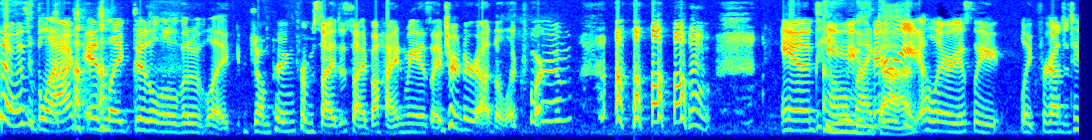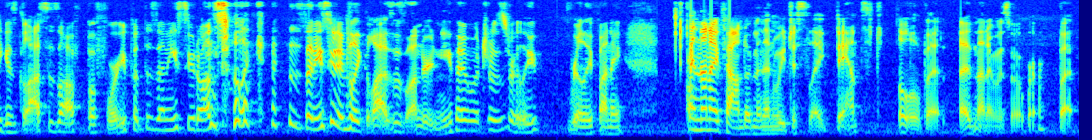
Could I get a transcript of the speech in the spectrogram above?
that was black and like did a little bit of like jumping from side to side behind me as I turned around to look for him. and he Oh very God. hilariously like forgot to take his glasses off before he put the zentai suit on. So like the zentai suit had like glasses underneath it, which was really, really funny. And then I found him and then we just like danced a little bit and then it was over. But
